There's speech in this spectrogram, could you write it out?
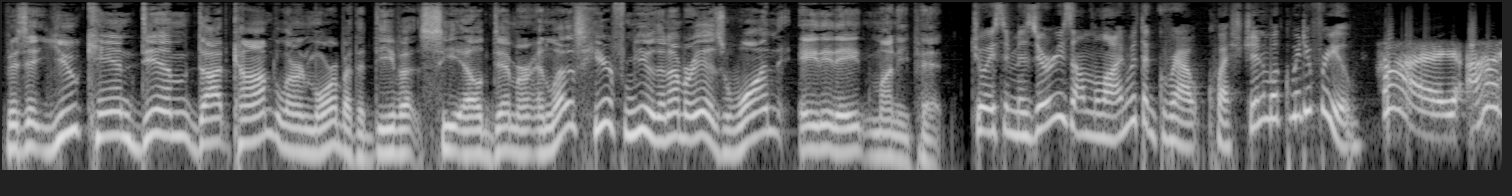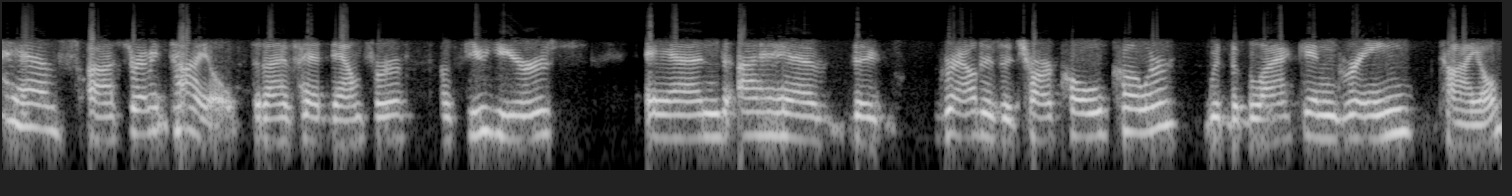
Visit youcandim.com to learn more about the Diva CL dimmer and let us hear from you. The number is 1 888 Money Pit. Joyce in Missouri is on the line with a grout question. What can we do for you? Hi, I have uh, ceramic tile that I've had down for a few years, and I have the grout is a charcoal color with the black and green tile,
